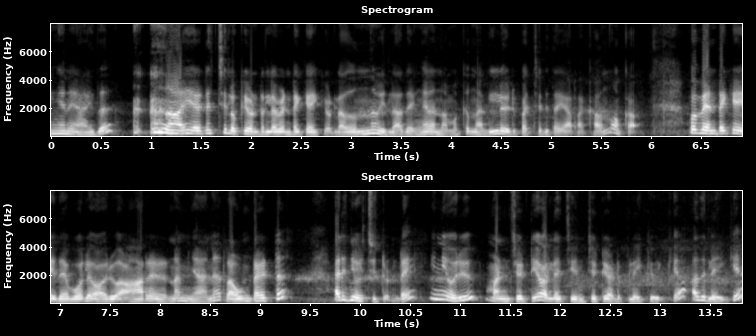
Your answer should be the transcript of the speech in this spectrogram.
എങ്ങനെയായത്? ആ ഇടച്ചിലൊക്കെ ഉണ്ടല്ലോ വെണ്ടയ്ക്കായ്ക്കുള്ള. അതൊന്നുമില്ലാതെ എങ്ങനെ നമുക്ക് നല്ലൊരു പച്ചടി തയ്യാറാക്കാമെന്ന് നോക്കാം. അപ്പോൾ വെണ്ടയ്ക്ക ഇതേപോലെ ഒരു ആറെണ്ണം ഞാൻ റൗണ്ടായിട്ട് അരിഞ്ഞു വെച്ചിട്ടുണ്ട്. ഇനി ഒരു മൺചട്ടിയോ അല്ലെങ്കിൽ ചീനച്ചട്ടിയോ അടുപ്പിലേക്ക് വയ്ക്കുക അതിലേക്ക്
